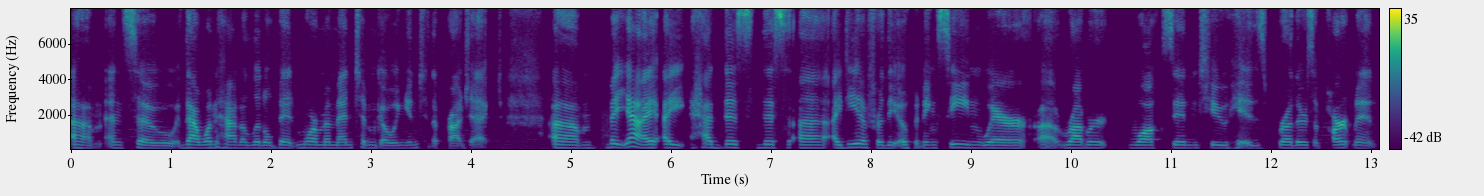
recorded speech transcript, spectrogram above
um, and so that one had a little bit more momentum going into the project um, but yeah I, I had this this uh, idea for the opening scene where uh, robert walks into his brother's apartment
